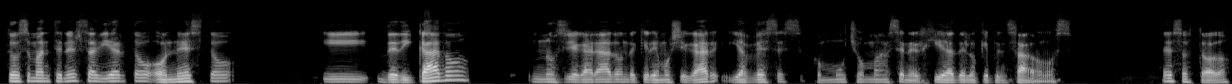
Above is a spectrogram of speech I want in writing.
Entonces, mantenerse abierto, honesto y dedicado nos llegará donde queremos llegar y a veces con mucho más energía de lo que pensábamos. Eso es todo.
